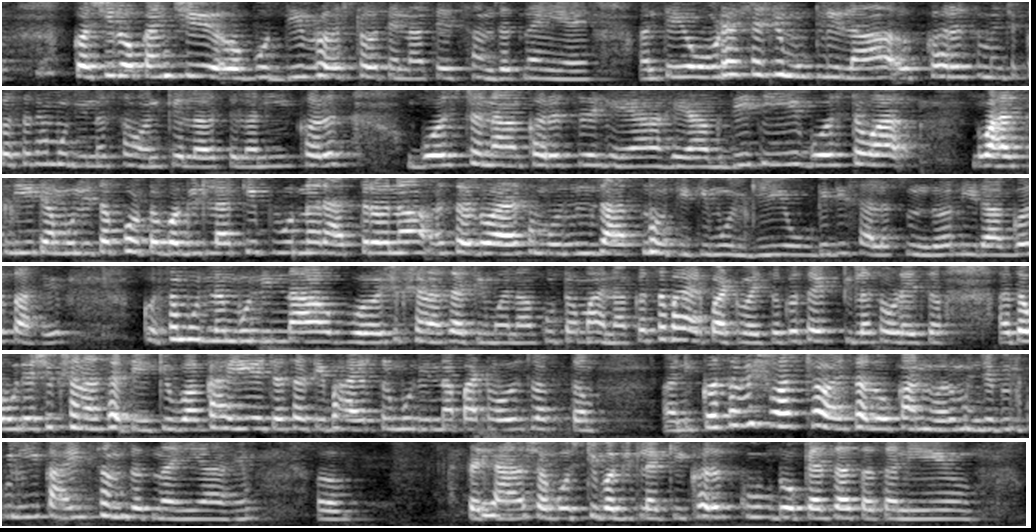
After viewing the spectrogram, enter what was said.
कशी लोकांची बुद्धी भ्रष्ट कष्ट होते ना तेच समजत नाही आहे आणि ते एवढ्याशा चिमुकलीला खरंच म्हणजे कसं त्या मुलीनं सहन केलं असेल आणि खरंच गोष्ट ना खरंच हे आहे. अगदी ती गोष्ट वा वाचली त्या मुलीचा फोटो बघितला की पूर्ण रात्र ना असं डोळ्यासमोरून जात नव्हती ती मुलगी. एवढी दिसायला सुंदर निरागस आहे. कसं मुलं मुलींना शिक्षणासाठी म्हणा कुठं म्हणा कसं बाहेर पाठवायचं कसं एकटीला सोडायचं? आता उद्या शिक्षणासाठी किंवा काही याच्यासाठी बाहेर तर मुलींना पाठवावंच लागतं. आणि कसा विश्वास ठेवायचा लोकांवर म्हणजे बिलकुल ही काहीच समजत नाही आहे. तर ह्या अशा गोष्टी बघितल्या की खरंच खूप डोक्यात जातात आणि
